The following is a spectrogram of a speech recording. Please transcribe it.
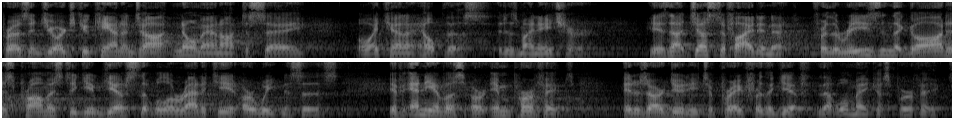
President George Q. Cannon taught no man ought to say, Oh, I cannot help this, it is my nature. He is not justified in it for the reason that God has promised to give gifts that will eradicate our weaknesses. If any of us are imperfect, it is our duty to pray for the gift that will make us perfect.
